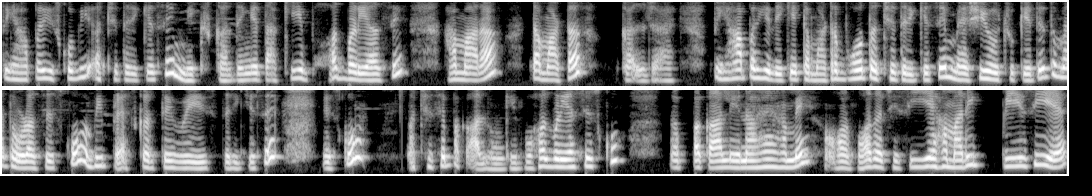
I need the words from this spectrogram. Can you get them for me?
तो यहाँ पर इसको भी अच्छे तरीके से मिक्स कर देंगे ताकि ये बहुत बढ़िया से हमारा टमाटर गल जाए। तो यहाँ पर ये देखिए टमाटर बहुत अच्छे तरीके से मैशी हो चुके थे तो मैं थोड़ा सा इसको अभी प्रेस करते हुए इस तरीके से इसको अच्छे से पका लूँगी। बहुत बढ़िया से इसको पका लेना है हमें और बहुत अच्छी सी ये हमारी पीस ही है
